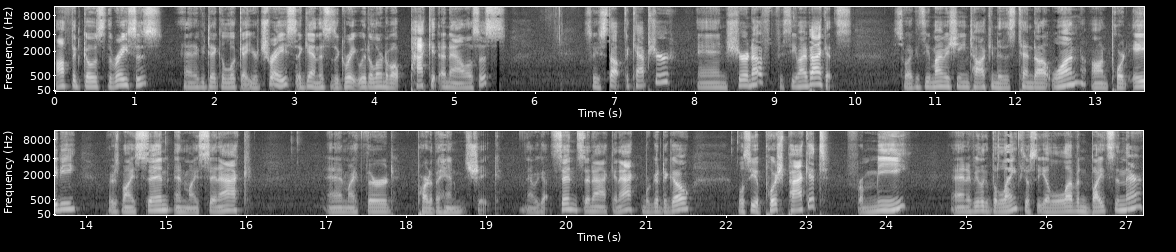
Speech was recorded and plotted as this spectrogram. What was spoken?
off it goes to the races. And if you take a look at your trace, again, this is a great way to learn about packet analysis. So you stop the capture, and sure enough, you see my packets. So I can see my machine talking to this 10.1 on port 80. There's my SYN and my SYN-ACK, and my third part of the handshake. Now we got SYN, SYN-ACK, and ACK. We're good to go. We'll see a push packet from me. And if you look at the length, you'll see 11 bytes in there.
